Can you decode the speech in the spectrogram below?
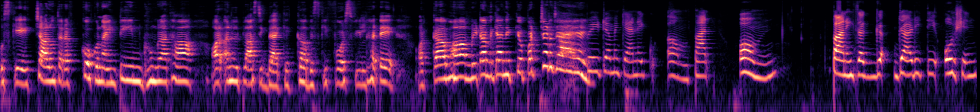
उसके चारों तरफ़ कोको 19 घूम रहा था और अनिल प्लास्टिक बैग के कब इसकी फोर्स फ़ील्ड हटे और कब हम रीटा मैकेनिक के ऊपर चढ़ जाए। रीटा मैकेनिक um, पान, um, पानी तक जा रही थी ओशन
